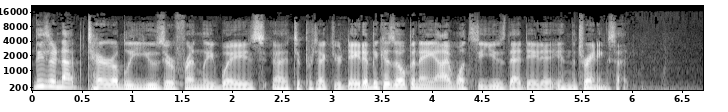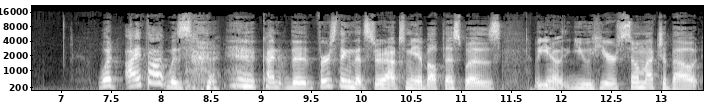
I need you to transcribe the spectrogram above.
these are not terribly user friendly ways uh, to protect your data because OpenAI wants to use that data in the training set. What I thought was kind of the first thing that stood out to me about this was, you know, you hear so much about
